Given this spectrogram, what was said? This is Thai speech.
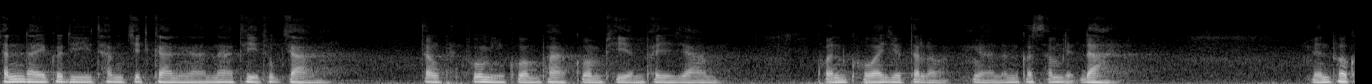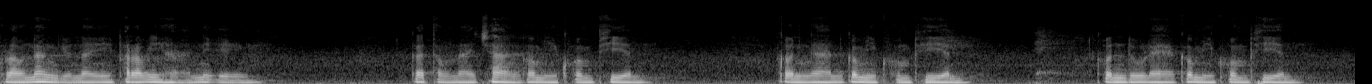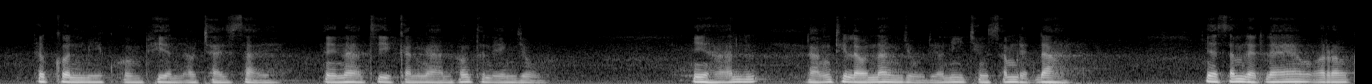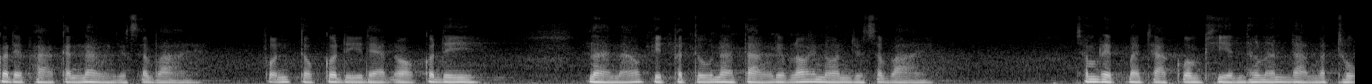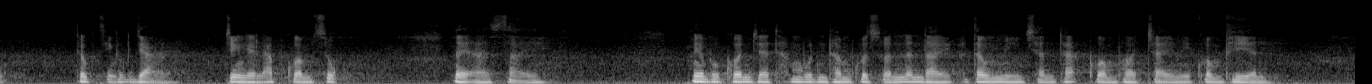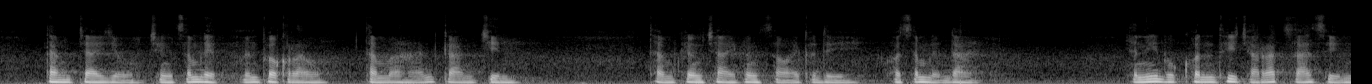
ชั้นใดก็ดีทำจิตการงานหน้าที่ทุกอย่าง ต้องเป็นผู้มีความภาคความเพียรพยายาม ขวนขวายอยู่ตลอดงานนั้นก็สำเร็จได้ เหมือนพวกเรานั่งอยู่ในพระวิหารนี่เอง ก็ต้องนายช่างก็มีความเพียร คนงานก็มีความเพียร คนดูแลก็มีความเพียร ทุกคนมีความเพียรเอาใจใส่ ในหน้าที่การงานของตนเองอยู่มีหารหลังที่เรานั่งอยู่ เดี๋ยวนี้จึงสำเร็จได้ เนี่ยสำเร็จแล้วเราก็ได้พากันนั่งอยู่สบาย ฝนตกก็ดีแดดออกก็ดี หน้าหนาวปิดประตูหน้าต่างเรียบร้อยนอนอยู่สบายสำเร็จมาจากความเพียรทั้งนั้นด้านวัตถุ ทุกสิ่งทุกอย่างจึงได้รับความสุขในอาศัย เมื่อบุคคลจะทำบุญทำกุศลนันใดก็ต้องมีฉันทะความพอใจมีความเพียร ตั้งใจอยู่จึงสำเร็จเหมือนพวกเราทำอาหารการจินทำเครื่องใช้เครื่องสอยก็ดี ก็สำเร็จได้อันนี้บุคคลที่จะรักษาศีล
